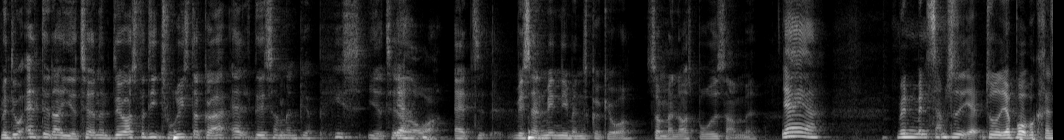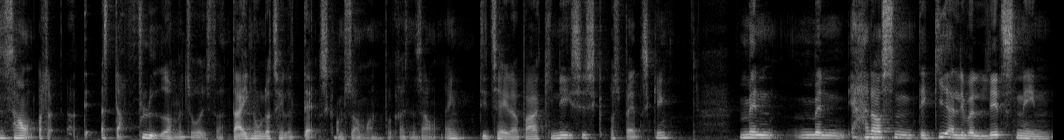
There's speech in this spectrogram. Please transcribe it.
Men det er jo alt det, der er irriterende. Det er også fordi turister gør alt det, som man bliver pis irriteret Ja. over. At hvis almindelige mennesker gjorde, som man også boede sammen med. Ja, ja. Men, men samtidig, jeg, du ved, jeg bor på Christianshavn, og der, det, altså, der flyder med turister. Der er ikke nogen, der taler dansk om sommeren på Christianshavn. Ikke? De taler bare kinesisk og spansk. Ikke? Men, men jeg har da også sådan, det giver alligevel lidt sådan en,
